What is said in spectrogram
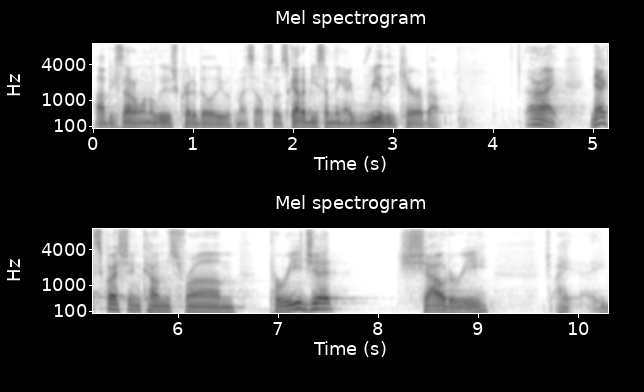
uh, because I don't want to lose credibility with myself. So it's got to be something I really care about. All right. Next question comes from Parijit Chowdhury. I, I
